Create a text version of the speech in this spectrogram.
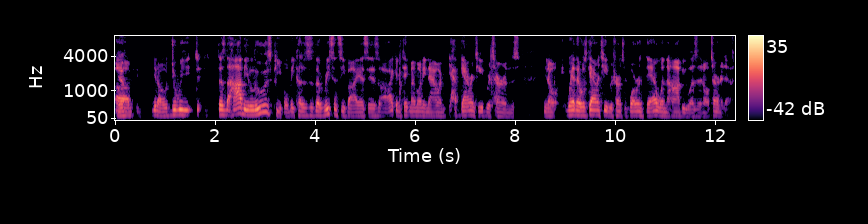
Yeah. Um, you know, do we? Do, does the hobby lose people because the recency bias is oh, I can take my money now and have guaranteed returns you know, where there was guaranteed returns weren't there when the hobby was an alternative.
